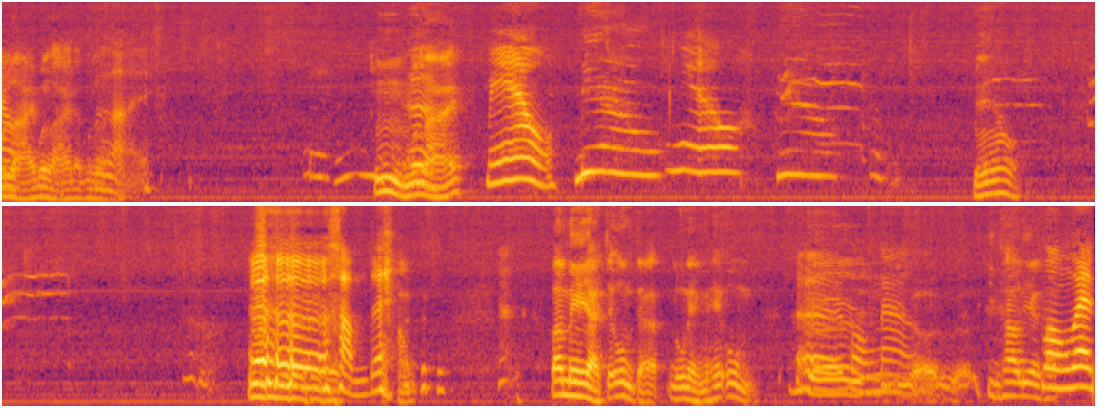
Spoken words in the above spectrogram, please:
ว บุญหลายบุญหลายนะบุญวนหหลายลาย อืมบุญหลายแมวเมียวแมวเมียวแมวเออขำด้วยครับป้าเมย์อยากจะอุ้มแต่ลุงเน่งไม่ให้อุ้ม เออมองหน้าเออกินข้าวเรียงมองแว่น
